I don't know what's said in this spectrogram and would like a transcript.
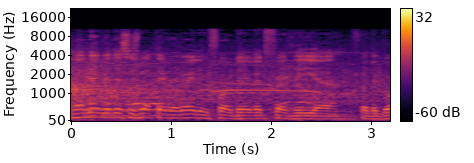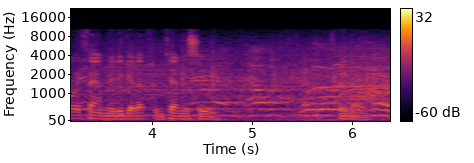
maybe this is what they were waiting for, David, for the uh, for the Gore family to get up from Tennessee. Who knows?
